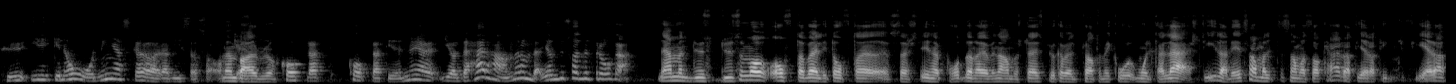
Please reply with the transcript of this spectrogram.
hur, i vilken ordning jag ska göra vissa saker. Men Barbro, kopplat, kopplat till det. Nu är, ja, det här handlar om det. Ja, du sa en fråga. nej men du, du som ofta, väldigt ofta, särskilt i den här podden och även annorstädes brukar väl prata mycket om olika lärstilar. Det är samma, lite samma sak här, att att identifiera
